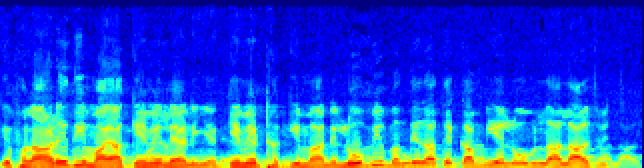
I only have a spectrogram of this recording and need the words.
ਕਿ ਫਲਾਣੇ ਦੀ ਮਾਇਆ ਕਿਵੇਂ ਲੈਣੀ ਹੈ, ਕਿਵੇਂ ਠੱਗੀ ਮਾਰਨੀ ਲੋਭੀ ਬੰਦੇ ਦਾ ਤੇ ਕੰਮ ਹੀ ਹੈ ਲੋਭ ਲਾਲਚ ਵਿੱਚ।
